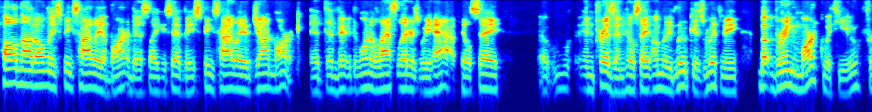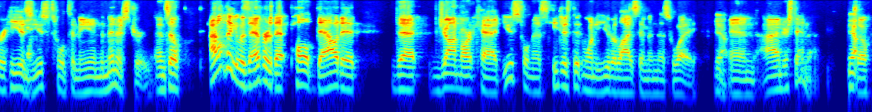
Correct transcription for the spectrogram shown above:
Paul not only speaks highly of Barnabas, like you said, but he speaks highly of John Mark. At the one of the last letters we have, he'll say uh, in prison, he'll say, "Only Luke is with me, but bring Mark with you, for he is useful to me in the ministry." And so, I don't think it was ever that Paul doubted that John Mark had usefulness. He just didn't want to utilize him in this way. Yeah. And I understand that. Yeah. So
